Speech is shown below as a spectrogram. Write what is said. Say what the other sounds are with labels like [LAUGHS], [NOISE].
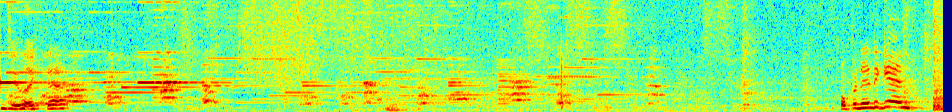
[LAUGHS] Do you like that? Open it again.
